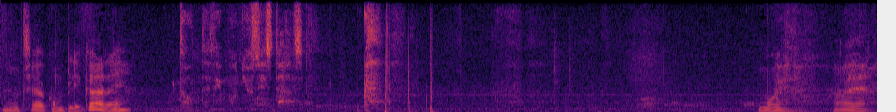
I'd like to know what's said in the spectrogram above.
Mm, Se va a complicar, ¿eh? ¿Dónde demonios estás? Bueno, a ver.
